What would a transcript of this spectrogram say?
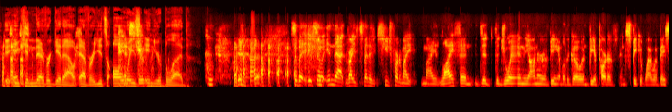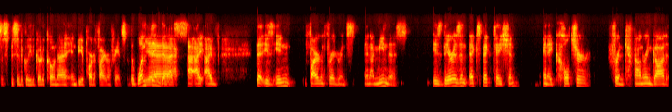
it, you can never get out ever. It's always in your blood. so, but so in that, right, it's been a huge part of my my life and the the joy and the honor of being able to go and be a part of and speak at YWAM basis specifically to go to Kona and be a part of Fire and Fragrance. The one yes. thing that I, I I've that is in Fire and Fragrance, and I mean this, is there is an expectation and a culture for encountering God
